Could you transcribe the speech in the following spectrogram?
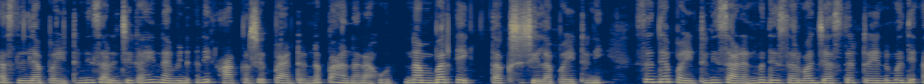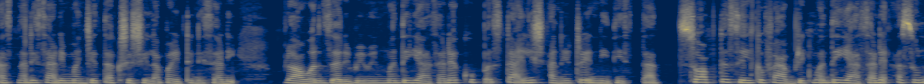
असलेल्या पैठणी साडीचे काही नवीन आणि आकर्षक पॅटर्न पाहणार आहोत. नंबर एक तक्षशिला पैठणी. सध्या पैठणी साड्यांमध्ये सर्वात जास्त ट्रेंडमध्ये असणारी साडी म्हणजे तक्षशिला पैठणी साडी. फ्लॉवर जरी विविंगमध्ये या साड्या खूपच स्टायलिश आणि ट्रेंडी दिसतात. सॉफ्ट सिल्क फॅब्रिकमध्ये या साड्या असून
